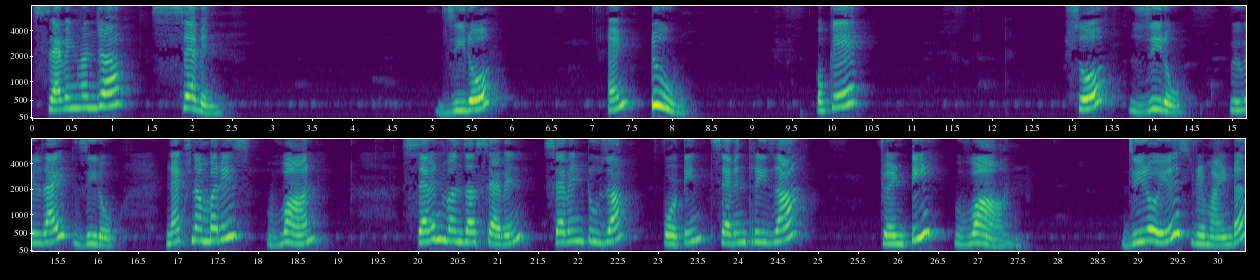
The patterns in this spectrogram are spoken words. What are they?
Seven one ja seven. Zero and two. Okay? So zero. We will write zero. Next number is one. Seven ones are seven. Seven twos are fourteen seven threes are twenty 1. 0 is reminder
